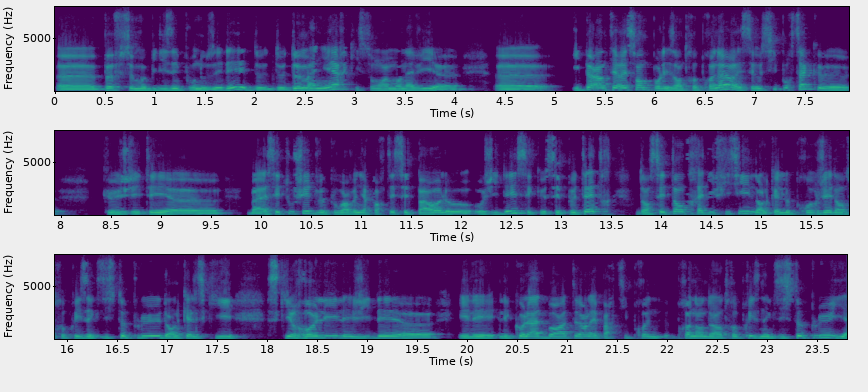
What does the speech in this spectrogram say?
peuvent se mobiliser pour nous aider de, de deux manières qui sont, à mon avis, hyper intéressantes pour les entrepreneurs. Et c'est aussi pour ça que que j'étais euh, bah, assez touché de pouvoir venir porter cette parole au, JD, c'est que c'est peut-être dans ces temps très difficiles, dans lesquels le projet d'entreprise n'existe plus, dans lequel ce qui, ce qui relie les JD euh, et les, collaborateurs, les parties prenantes de l'entreprise n'existe plus.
